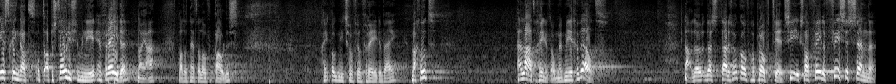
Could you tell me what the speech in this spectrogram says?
Eerst ging dat op de apostolische manier in vrede. Nou ja, we hadden het net al over Paulus. Ging ook niet zoveel vrede bij. Maar goed. En later ging het ook met meer geweld. Nou, daar is ook over geprofiteerd. Zie, ik zal vele vissers zenden.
